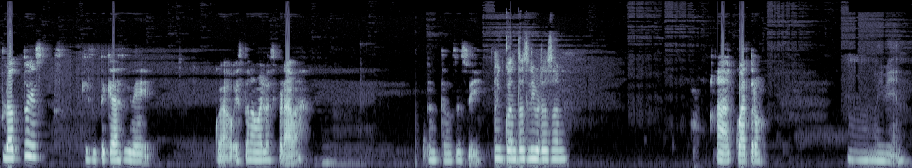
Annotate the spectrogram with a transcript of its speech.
plot twists que si te quedas así de, wow, esto no me lo esperaba. Entonces sí. ¿Y cuántos libros son? Ah, cuatro. Mm, muy bien.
